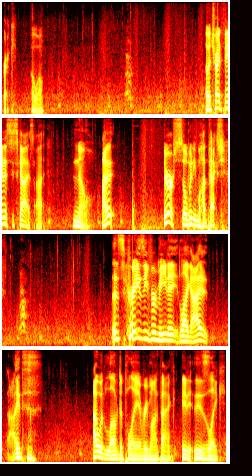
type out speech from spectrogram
Frick. Oh well. Have I tried Fantasy Skies? I, no. I. There are so many mod packs. it's crazy for me to like. I. I. I would love to play every mod pack. It is like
